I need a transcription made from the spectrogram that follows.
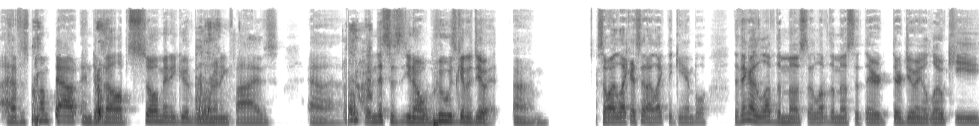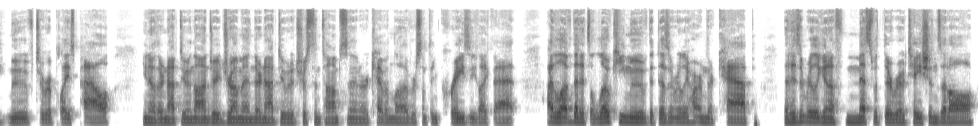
has pumped out and developed so many good rim running fives, uh, then this is you know who is going to do it. Um, so I like I said, I like the gamble. The thing I love the most, I love the most that they're they're doing a low key move to replace Powell. You know, they're not doing the Andre Drummond, they're not doing a Tristan Thompson or Kevin Love or something crazy like that. I love that it's a low key move that doesn't really harm their cap, that isn't really going to mess with their rotations at all.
